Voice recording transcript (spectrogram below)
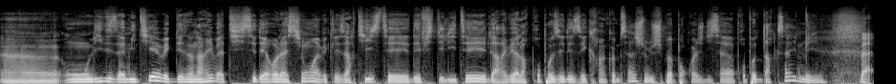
Euh, on lit des amitiés avec des, on arrive à tisser des relations avec les artistes et des fidélités, d'arriver à leur proposer des écrins comme ça. Je, je sais pas pourquoi je dis ça à propos de Darkside, mais bah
